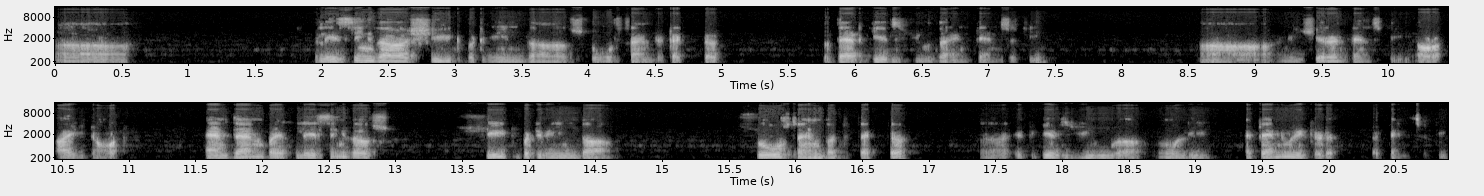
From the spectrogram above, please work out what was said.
uh, placing the sheet between the source and detector. So that gives you the intensity uh, initial intensity or I naught. And then by placing the sheet between the source and the detector uh, it gives you uh, only attenuated intensity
